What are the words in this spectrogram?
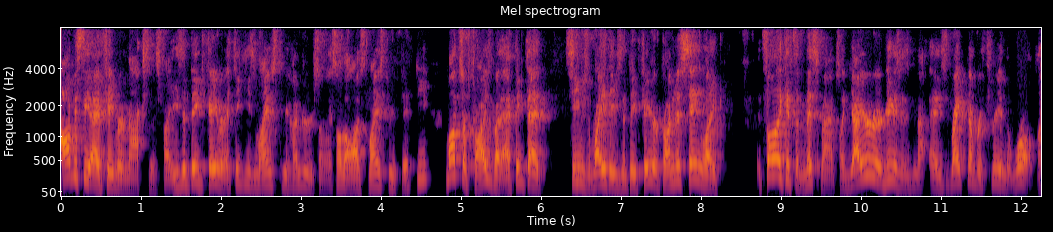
obviously I favor Max in this fight. He's a big favorite. I think he's minus 300 or something. I saw the odds minus 350. I'm not surprised by that. I think that seems right that he's a big favorite, but I'm just saying, like, it's not like it's a mismatch. Like, Yair Rodriguez is he's ranked number three in the world.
